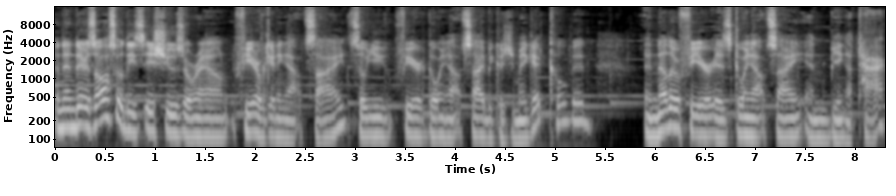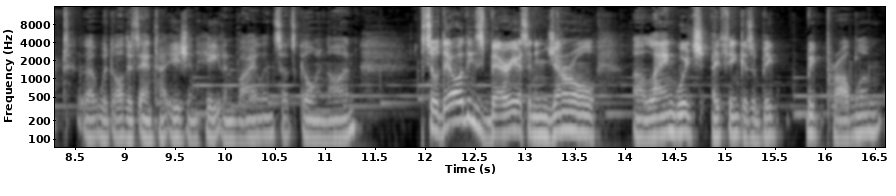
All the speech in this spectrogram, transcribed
And then there's also these issues around fear of getting outside. So you fear going outside because you may get COVID. Another fear is going outside and being attacked uh, with all this anti Asian hate and violence that's going on. So there are these barriers, and in general, uh, language I think is a big big problem.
